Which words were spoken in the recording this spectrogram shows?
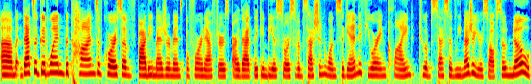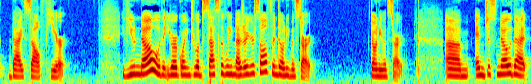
Um, that's a good one. The cons, of course, of body measurements before and afters are that they can be a source of obsession. Once again, if you are inclined to obsessively measure yourself, so know thyself here. If you know that you're going to obsessively measure yourself, then don't even start. Don't even start. Um, and just know that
